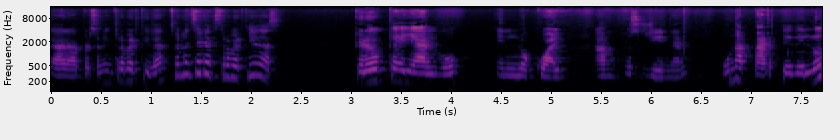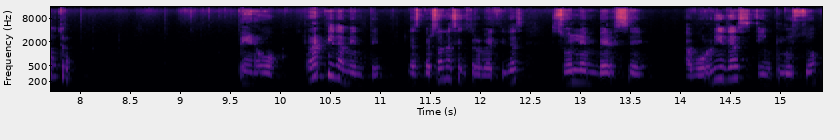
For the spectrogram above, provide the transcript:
a la persona introvertida suelen ser extrovertidas. Creo que hay algo en lo cual ambos llenan una parte del otro. Pero rápidamente las personas extrovertidas suelen verse aburridas e incluso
